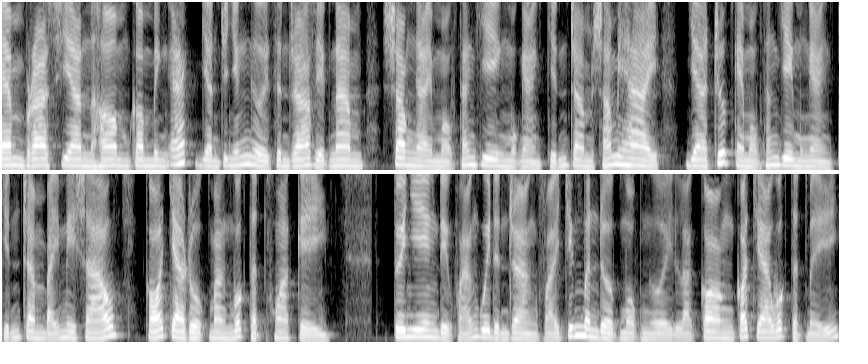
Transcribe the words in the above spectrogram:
Embrasian Homecoming Act dành cho những người sinh ra Việt Nam sau ngày 1 tháng Giêng 1962 và trước ngày 1 tháng Giêng 1976 có cha ruột mang quốc tịch Hoa Kỳ. Tuy nhiên, điều khoản quy định rằng phải chứng minh được một người là con có cha quốc tịch Mỹ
